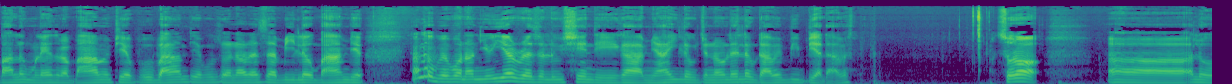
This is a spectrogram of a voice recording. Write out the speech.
ဘာလှုပ်မလဲဆိုတော့ဘာမှမဖြစ်ဘူးဘာမှမဖြစ်ဘူးဆိုတော့နောက်ဆက်ပြီးလှုပ်ဘာမှမဖြစ်အဲ့လိုပဲပေါ့နော် New Year resolution တွေကအများကြီးလှုပ်ကျွန်တော်လည်းလှုပ်တာပဲပြီးပြတ်တာပဲဆိုတော့အာအဲ့လို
